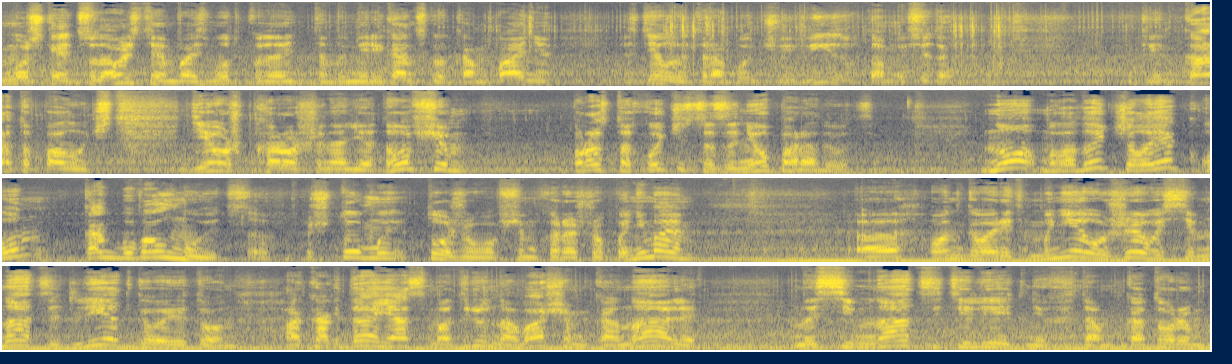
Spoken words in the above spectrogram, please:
можно сказать, с удовольствием возьмут куда-нибудь там в американскую компанию, сделают рабочую визу там и все так. Карту получит, девушку хорошую найдет. В общем, просто хочется за него порадоваться. Но молодой человек, он как бы волнуется, что мы тоже, в общем, хорошо понимаем. А, он говорит, мне уже 18 лет, говорит он, а когда я смотрю на вашем канале на 17-летних, там, которым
